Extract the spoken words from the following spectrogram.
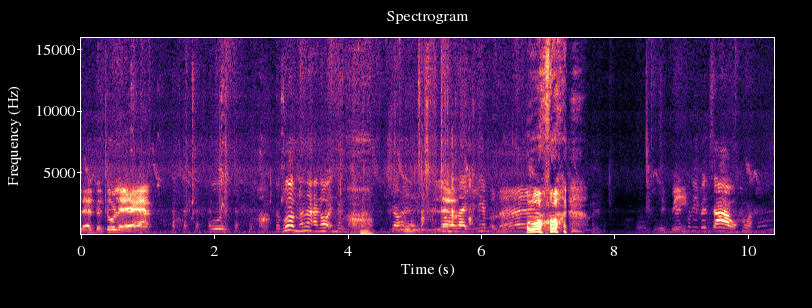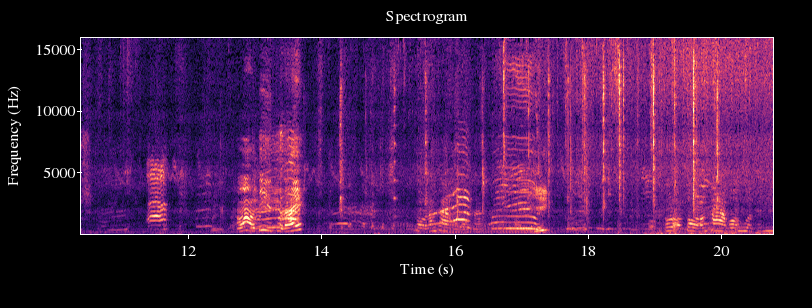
แล้วแต่ตัวแหลมโอ้ยแต่ เพิ่มนั่นแหละอร่อยหนึ่งเจ้าให้เจ้าอะไรเต็มโอ้ยเห็ดเบเป็นรกพอดีเป็นเจ้าค่ะว่ะปืนไรเอาเอาที่เท่าไรต่อรังคาออกนะอีกต่อต่อรังคาบ่หัวจะนี่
